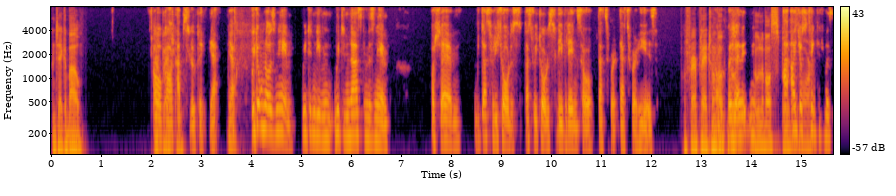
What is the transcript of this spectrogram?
and take a bow. Fair Oh God, absolutely, yeah, yeah. We don't know his name. We didn't even we didn't ask him his name, but um, that's what he told us. That's what he told us to leave it in. So that's where that's where he is. Well, fair play to him. No, Bu- but bu- I mean, I, I just more. think it was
